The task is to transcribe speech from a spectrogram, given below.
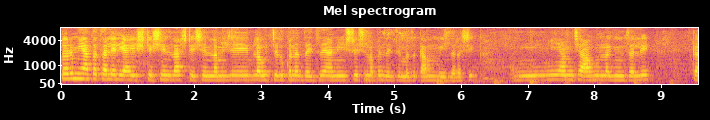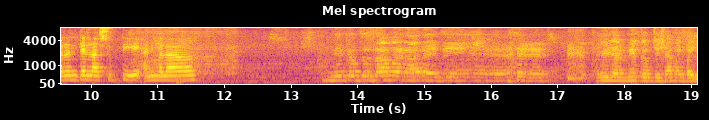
तर मी आता चाललेली आहे स्टेशनला. स्टेशनला म्हणजे ब्लाऊजच्या दुकानात जायचं आहे आणि स्टेशनला पण जायचं आहे माझं काम मी जरा शिक आणि मी आमच्या आहूनला घेऊन चालले. कारण त्यांना सुट्टी आहे आणि मला मेकअपचं सामान आणायचे मेकअपचे सामान पाहिजे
